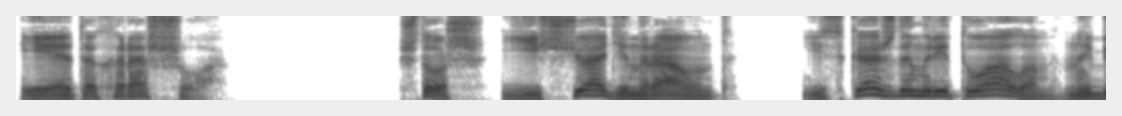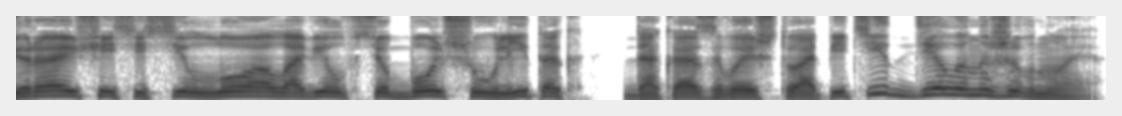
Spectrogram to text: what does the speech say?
и это хорошо. Что ж, еще один раунд, и с каждым ритуалом набирающийся сил Лоа ловил все больше улиток, доказывая, что аппетит – дело наживное.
